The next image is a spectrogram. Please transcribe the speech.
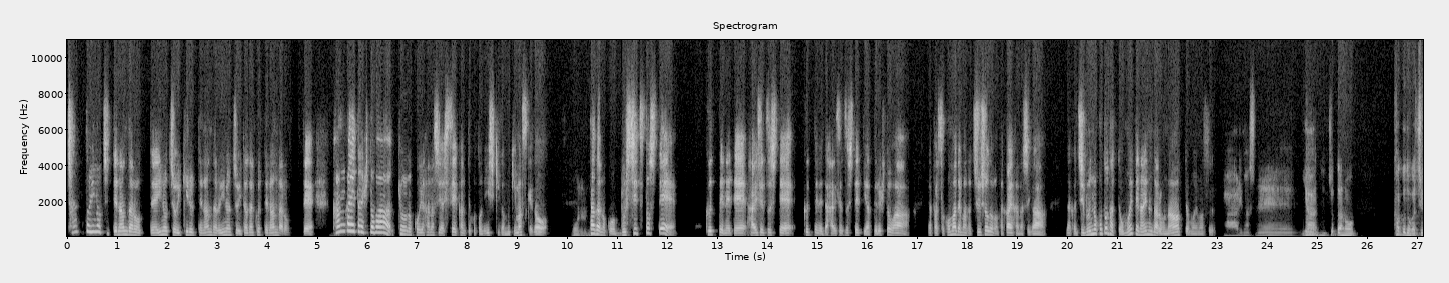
ちゃんと命ってなんだろうって、命を生きるってなんだろう、命をいただくってなんだろうって、考えた人は今日のこういう話や死生観ってことに意識が向きますけど、ただのこう物質として食って寝て排泄して、食って寝て排泄してってやってる人は、やっぱりそこまでまだ抽象度の高い話が、なんか自分のことだって思えてないんだろうなって思います。あありますね。いや、うんちょっとあの、角度が違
